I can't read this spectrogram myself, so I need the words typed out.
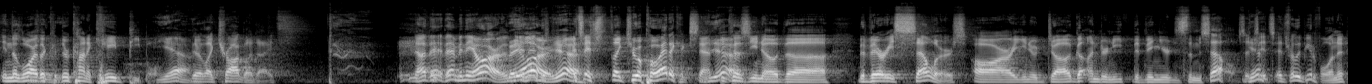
in the Loire. They're, they're kind of cave people. Yeah. they're like troglodytes. No, they, I mean they are. They are, yeah. It's, it's like to a poetic extent Yeah. because you know the the very cellars are you know dug underneath the vineyards themselves. It's Yeah. it's, it's really beautiful, and it,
